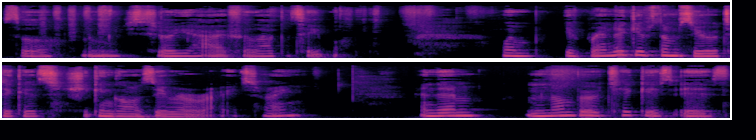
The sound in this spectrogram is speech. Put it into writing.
So let me show you how I fill out the table. When if Brenda gives them zero tickets, she can go on zero rides, right? And then number of tickets is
